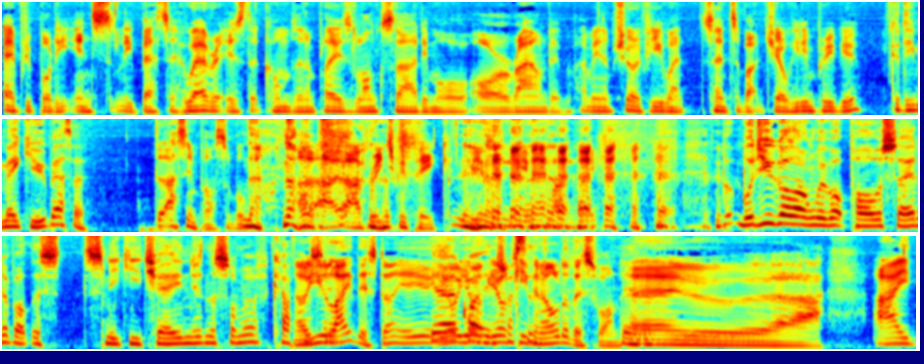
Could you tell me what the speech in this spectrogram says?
everybody instantly better, whoever it is that comes in and plays alongside him or, or around him. I mean, I'm sure if you went centre back Joe, he'd improve you. Could he make you better? That's impossible. No, no. I, I've reached my peak. You couldn't name Van Dijk. But would you go along with what Paul was saying about this sneaky change in the summer of Oh, you like this, don't you? You- Yeah, you're, you're, you're keeping hold of this one. Uh, I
